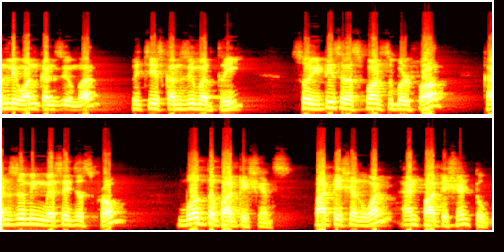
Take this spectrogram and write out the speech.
only one consumer which is consumer 3 so it is responsible for consuming messages from both the partitions partition 1 and partition 2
